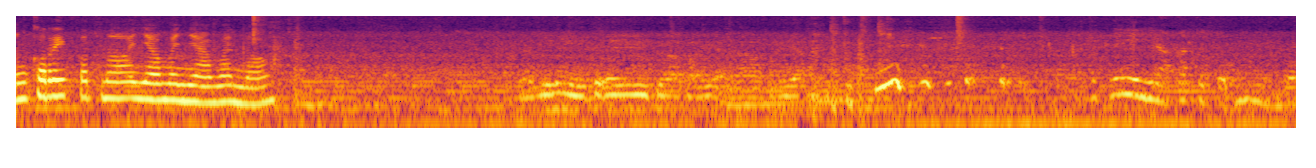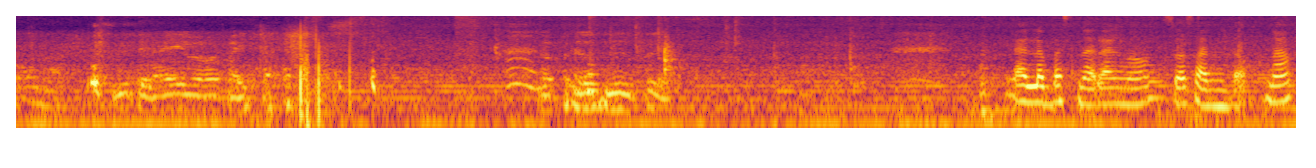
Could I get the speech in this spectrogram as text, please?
Ang kuripot na yaman-yaman, no? Lagi na ito ay pinapaya, nakapaya. At nahihiya ka totoo. Ba? Dito ay mapapaya. Napanood na ito eh. Lalabas na lang, no? Sa sandok, no?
